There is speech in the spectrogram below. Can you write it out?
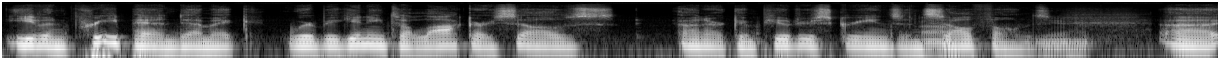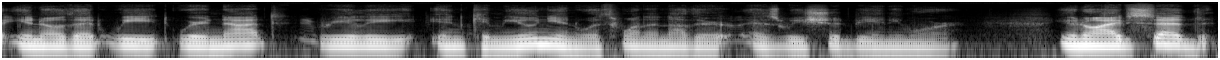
even pre pandemic, we're beginning to lock ourselves on our computer screens and oh, cell phones. Yeah. Uh, you know that we we're not really in communion with one another as we should be anymore. You know, I've said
